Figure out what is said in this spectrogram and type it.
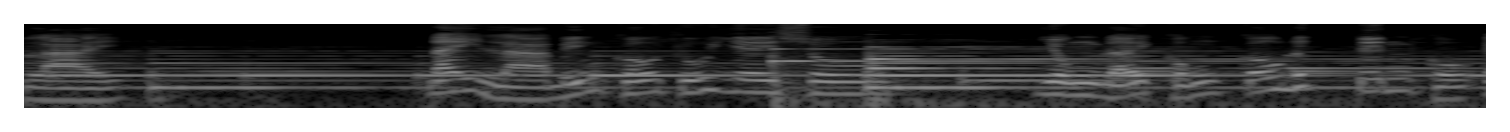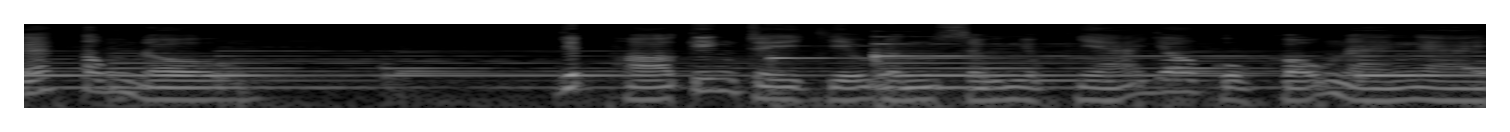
lại, đây là biến cố Chúa Giêsu dùng để củng cố đức tin của các tông đồ, giúp họ kiên trì chịu đựng sự nhục nhã do cuộc khổ nạn Ngài.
